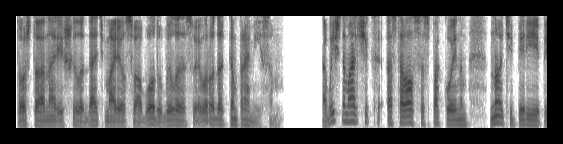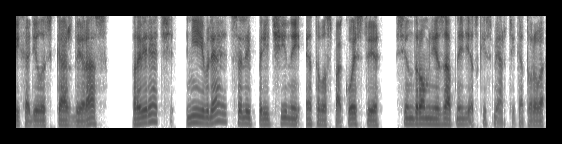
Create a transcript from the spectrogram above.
То, что она решила дать Марио свободу, было своего рода компромиссом. Обычно мальчик оставался спокойным, но теперь ей приходилось каждый раз проверять, не является ли причиной этого спокойствия синдром внезапной детской смерти, которого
